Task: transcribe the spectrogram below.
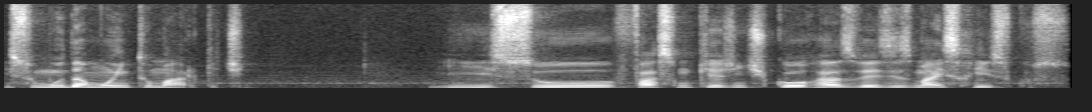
Isso muda muito o marketing. E isso faz com que a gente corra, às vezes, mais riscos.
